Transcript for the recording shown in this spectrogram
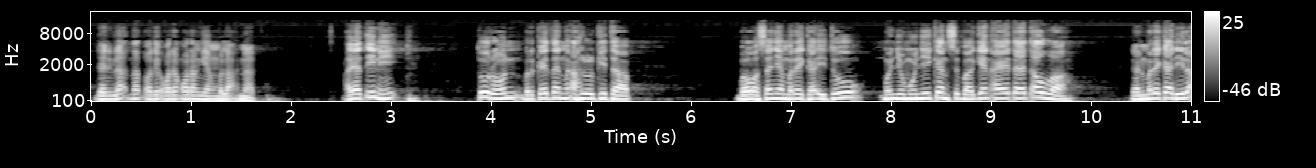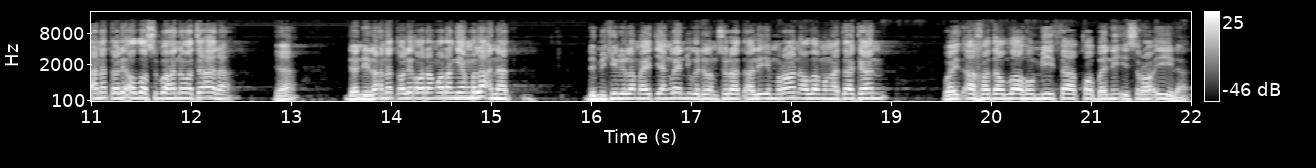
dan dilaknat oleh orang-orang yang melaknat. Ayat ini turun berkaitan dengan ahlul kitab bahwasanya mereka itu menyembunyikan sebagian ayat-ayat Allah dan mereka dilaknat oleh Allah Subhanahu wa taala ya dan dilaknat oleh orang-orang yang melaknat. Demikian dalam ayat yang lain juga dalam surat Ali Imran Allah mengatakan Wa idh akhadha Allahu mithaqa bani Israila.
